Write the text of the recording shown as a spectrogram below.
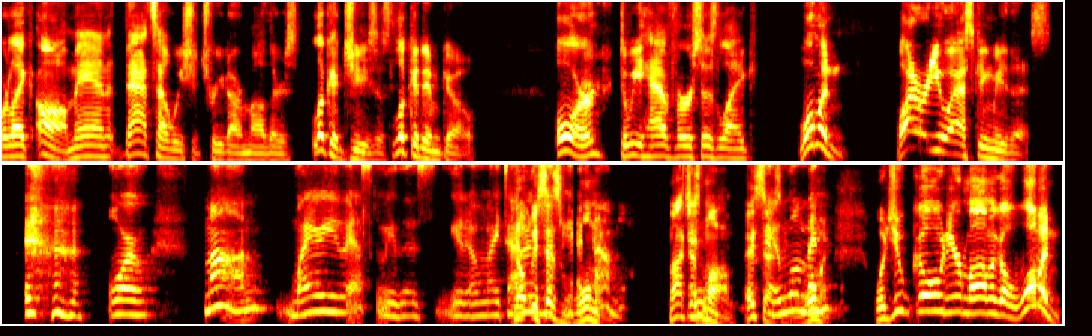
We're like, oh man, that's how we should treat our mothers. Look at mm. Jesus, look at him go. Or do we have verses like, woman, why are you asking me this? or mom, why are you asking me this? You know, my time. No, it not says woman, come." not just And- mom. It says Okay, woman. woman. Would you go to your mom and go, woman,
